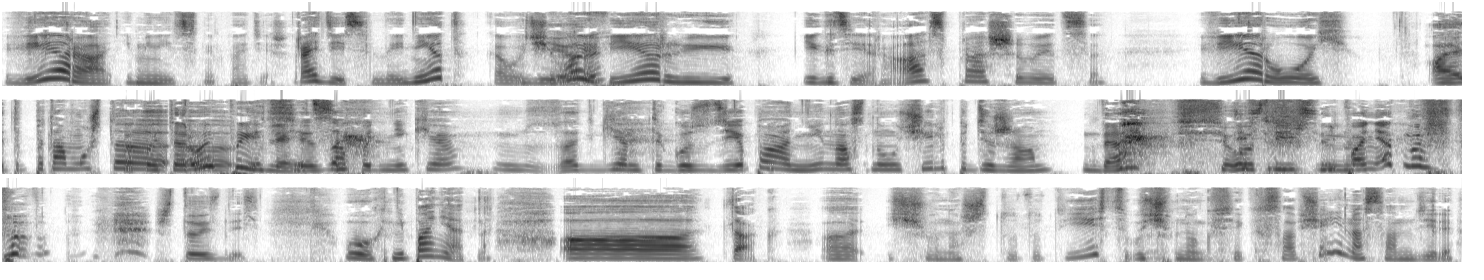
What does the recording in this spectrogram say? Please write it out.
«Вера» — именительный падеж. Родительный нет, кого Веры. чего? «Веры». И где «ра» спрашивается? «Верой». А это потому что Какой-то рой э, эти западники, агенты Госдепа, они нас научили падежам. Да, все непонятно, что, что здесь. Ох, непонятно. А, так, а, еще у нас что тут есть? Очень много всяких сообщений, на самом деле.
